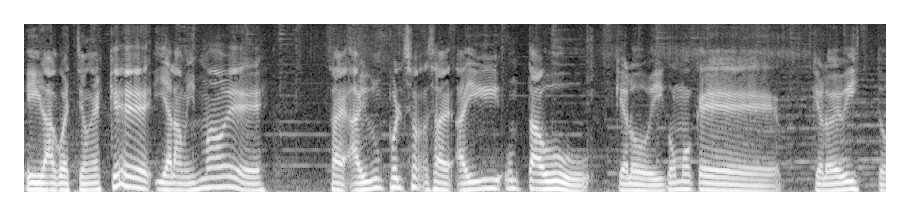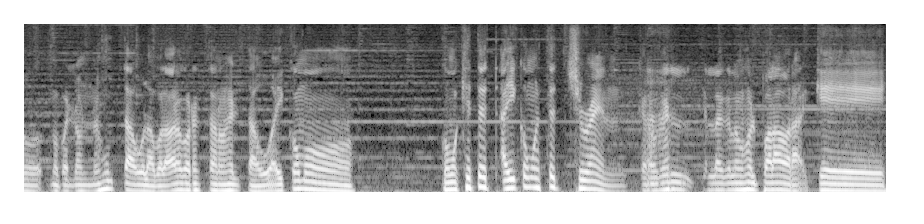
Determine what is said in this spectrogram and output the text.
Y la cuestión es que, y a la misma vez, hay un hay un tabú que lo vi como que, que lo he visto, no, perdón, no es un tabú, la palabra correcta no es el tabú, hay como, como es que este, hay como este trend, creo Ajá. que es, el- que es la, mejor palabra, que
